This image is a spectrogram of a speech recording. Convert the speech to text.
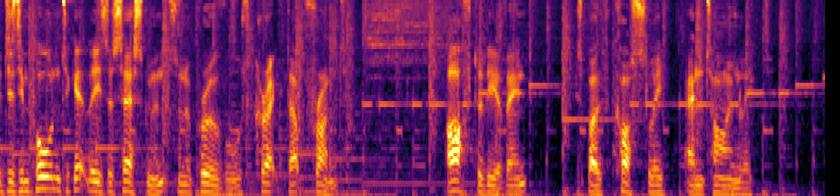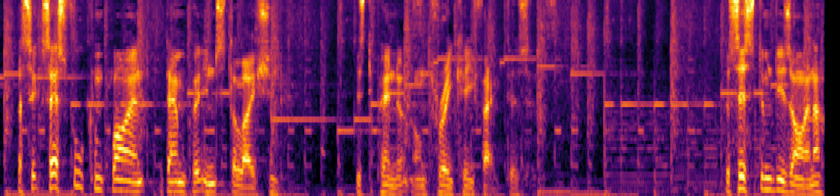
It is important to get these assessments and approvals correct up front. After the event is both costly and timely. A successful compliant damper installation is dependent on three key factors. The system designer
